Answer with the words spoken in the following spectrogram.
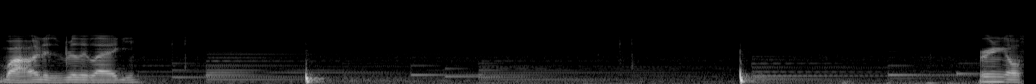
Wow, it is really laggy. We're gonna go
